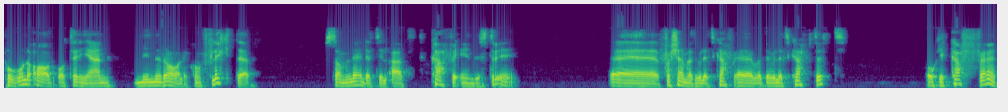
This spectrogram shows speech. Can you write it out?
på grund av, återigen, mineralkonflikter som ledde till att kaffeindustrin eh, försämrade väldigt, kaffe, eh, väldigt kraftigt. Och kaffe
